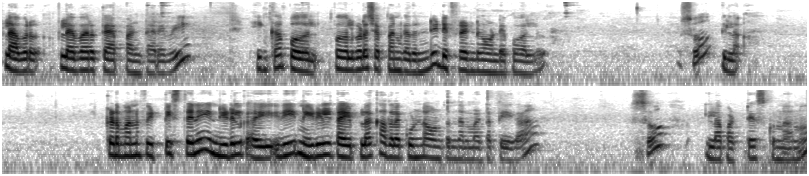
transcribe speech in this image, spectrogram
ఫ్లవర్ ఫ్లవర్ క్యాప్ అంటారు ఇవి. ఇంకా పర్ల్ పర్ల్ కూడా చెప్పాను కదండి డిఫరెంట్గా ఉండే పర్ల్ సో ఇలా. ఇక్కడ మనం ఫిట్ ఇస్తేనే నీడిల్ ఇది నీడిల్ టైప్లా కదలకుండా ఉంటుందన్నమాట తీగ. సో ఇలా పట్టేసుకున్నాను.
